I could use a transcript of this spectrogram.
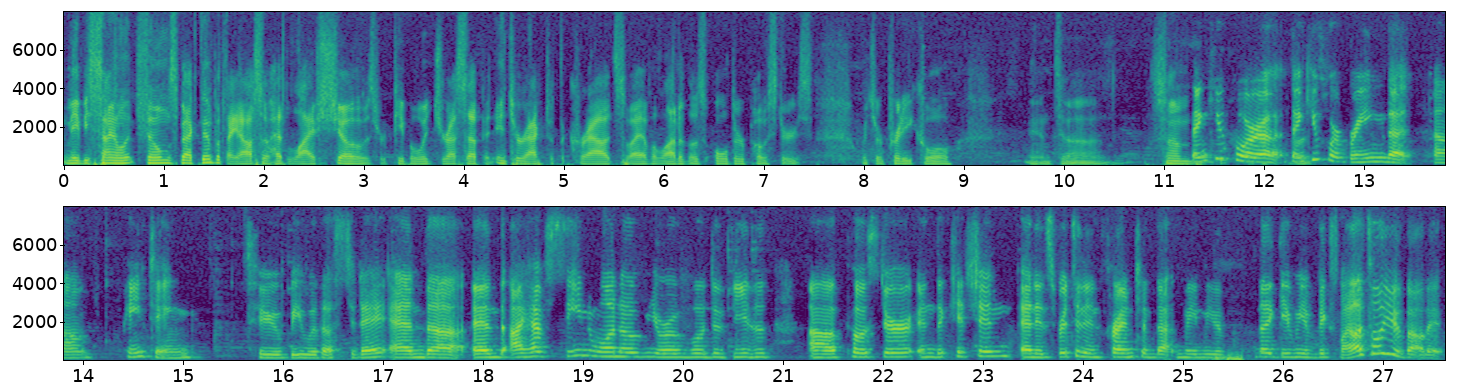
maybe silent films back then, but they also had live shows where people would dress up and interact with the crowd. So I have a lot of those older posters, which are pretty cool. And uh, some Thank you for uh, thank you for bringing that um, painting to be with us today. And uh, and I have seen one of your vaudeville uh, poster in the kitchen, and it's written in French, and that made me that gave me a big smile. I'll tell you about it.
